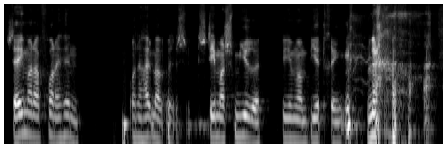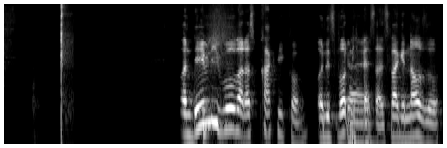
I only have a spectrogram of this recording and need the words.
stell dich mal da vorne hin und halt mal, steh mal Schmiere, ich will hier mal ein Bier trinken. Von dem Niveau war das Praktikum und es wurde Geil. nicht besser, es war genauso.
